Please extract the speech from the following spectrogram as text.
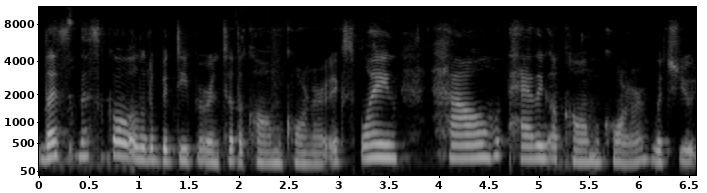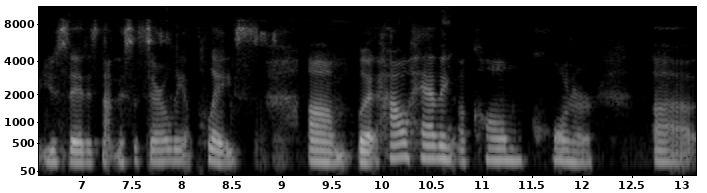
let's let's go a little bit deeper into the calm corner explain how having a calm corner which you you said is not necessarily a place um, but how having a calm corner uh,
